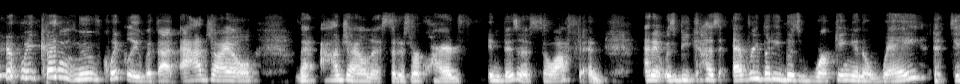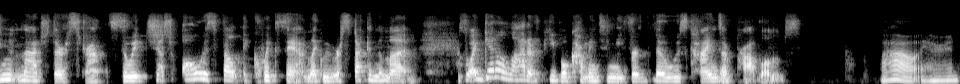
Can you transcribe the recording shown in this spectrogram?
we couldn't move quickly with that agile, that agileness that is required in business so often. And it was because everybody was working in a way that didn't match their strengths. So it just always felt like quicksand, like we were stuck in the mud. So I get a lot of people coming to me for those kinds of problems. Wow, Eryn,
